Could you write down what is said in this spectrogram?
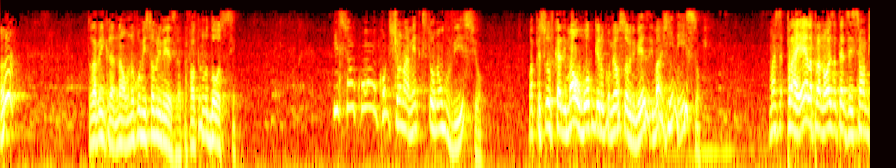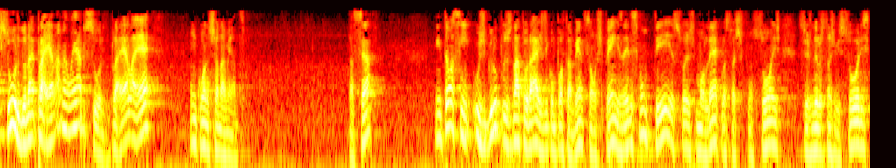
Hã? Tu tá brincando? Não, não comi sobremesa, tá faltando doce. Isso é um condicionamento que se tornou um vício. Uma pessoa ficar de mau humor porque não comeu uma sobremesa, imagine isso. Mas para ela, para nós até dizer isso é um absurdo, né? Para ela não é absurdo, para ela é um condicionamento. Tá certo? Então, assim, os grupos naturais de comportamento, são os PENs, né, eles vão ter suas moléculas, suas funções, seus neurotransmissores,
